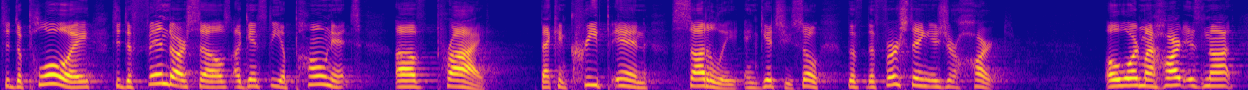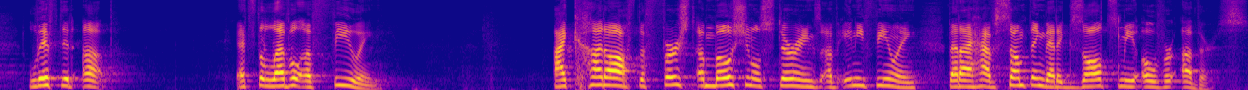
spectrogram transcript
to deploy to defend ourselves against the opponent of pride that can creep in subtly and get you. So the, the first thing is your heart. Oh Lord, my heart is not lifted up. It's the level of feeling. I cut off the first emotional stirrings of any feeling that I have something that exalts me over others,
